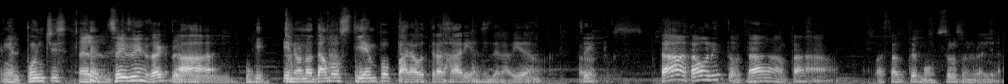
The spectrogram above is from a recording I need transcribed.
en el punchis El- sí, sí, exacto. El- y, y no nos damos tiempo para otras áreas de la vida. Sí. otros. Está, está bonito, está, está bastante monstruoso en realidad.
